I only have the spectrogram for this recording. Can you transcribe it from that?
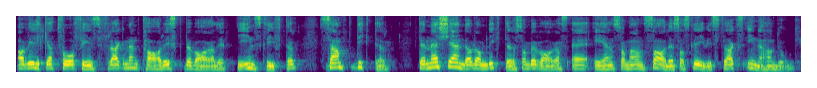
av vilka två finns fragmentariskt bevarade i inskrifter, samt dikter. Den mest kända av de dikter som bevaras är en som han sades ha skrivit strax innan han dog.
